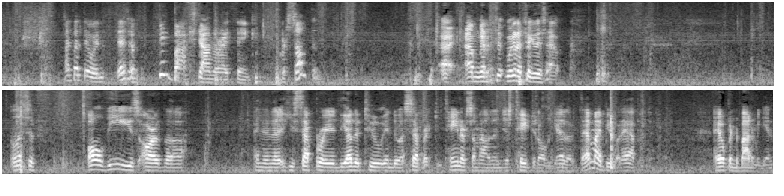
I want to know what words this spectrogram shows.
I thought there were. There's a big box down there, I think, or something. All right, I'm gonna. We're gonna figure this out. Unless if all these are the, and then the, he separated the other two into a separate container somehow, and then just taped it all together. That might be what happened. I opened the bottom again.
